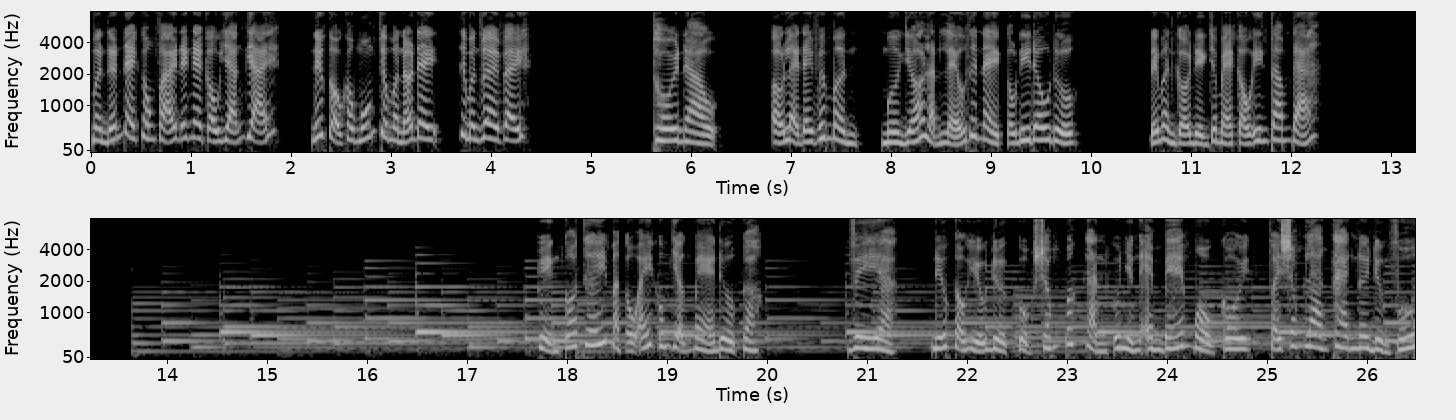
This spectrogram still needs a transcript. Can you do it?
Mình đến đây không phải để nghe cậu giảng giải. Nếu cậu không muốn cho mình ở đây, Thì mình về vậy. Thôi nào, Ở lại đây với mình. Mưa gió lạnh lẽo thế này cậu đi đâu được? Để mình gọi điện cho mẹ cậu yên tâm đã. Chuyện có thế mà cậu ấy cũng giận mẹ được à? Vì à Nếu cậu hiểu được cuộc sống bất hạnh của những em bé mồ côi Phải sống lang thang nơi đường phố,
